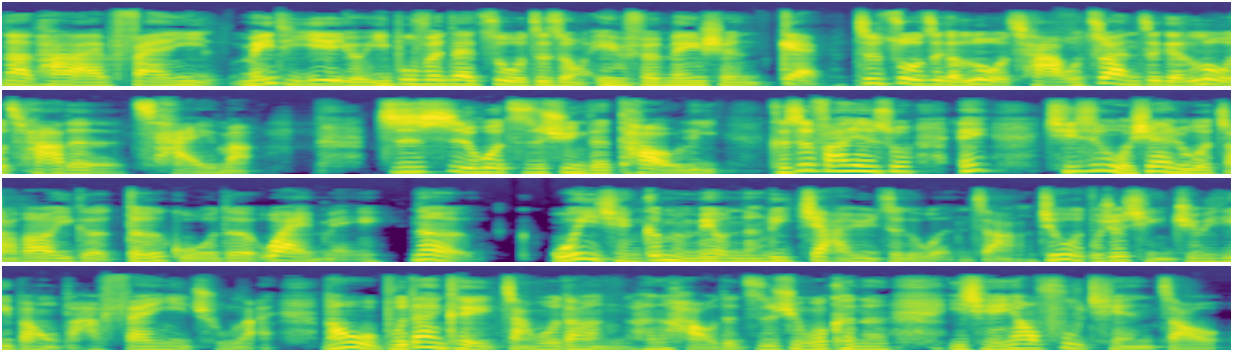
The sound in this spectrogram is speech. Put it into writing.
那他来翻译。媒体业有一部分在做这种 information gap，就做这个落差，我赚这个落差的财嘛。知识或资讯的套利，可是发现说，哎，其实我现在如果找到一个德国的外媒，那我以前根本没有能力驾驭这个文章，结果我就请 GPT 帮我把它翻译出来，然后我不但可以掌握到很很好的资讯，我可能以前要付钱找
